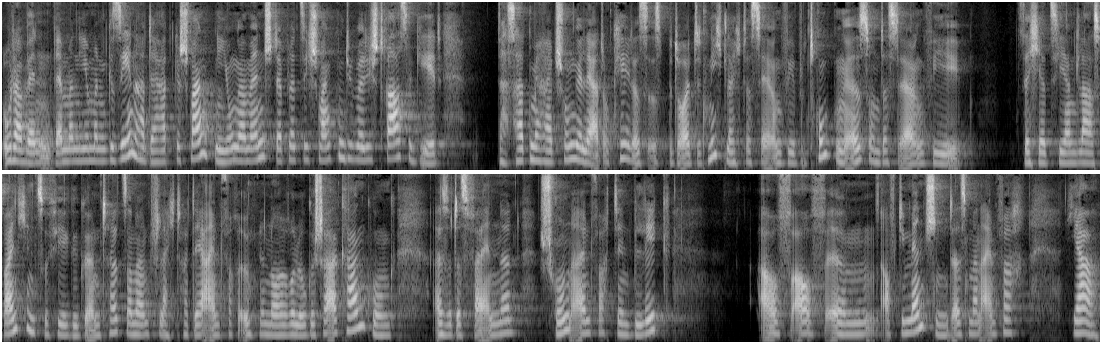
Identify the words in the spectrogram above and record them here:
oder wenn, wenn man jemanden gesehen hat, der hat geschwankt, ein junger Mensch, der plötzlich schwankend über die Straße geht. Das hat mir halt schon gelehrt, okay, das ist, bedeutet nicht gleich, dass er irgendwie betrunken ist und dass er irgendwie sich jetzt hier ein Glas Weinchen zu viel gegönnt hat, sondern vielleicht hat er einfach irgendeine neurologische Erkrankung. Also das verändert schon einfach den Blick auf, auf, ähm, auf die Menschen, dass man einfach, ja,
